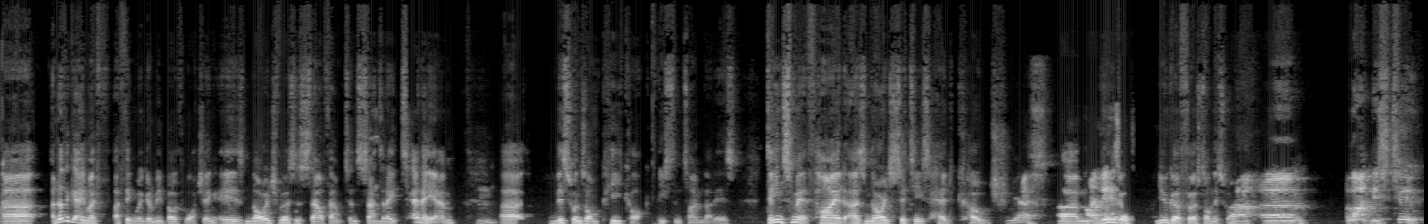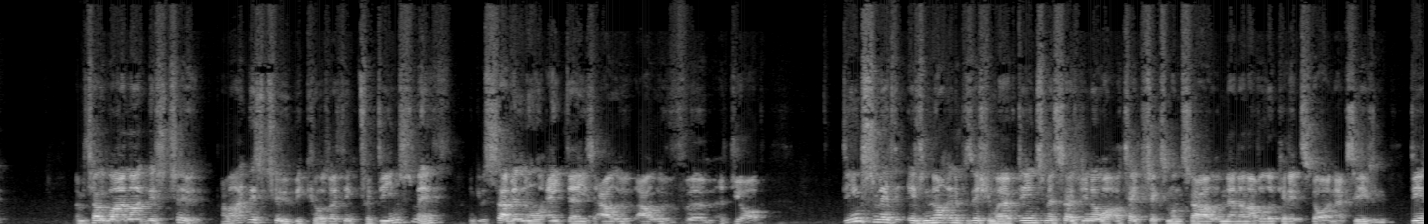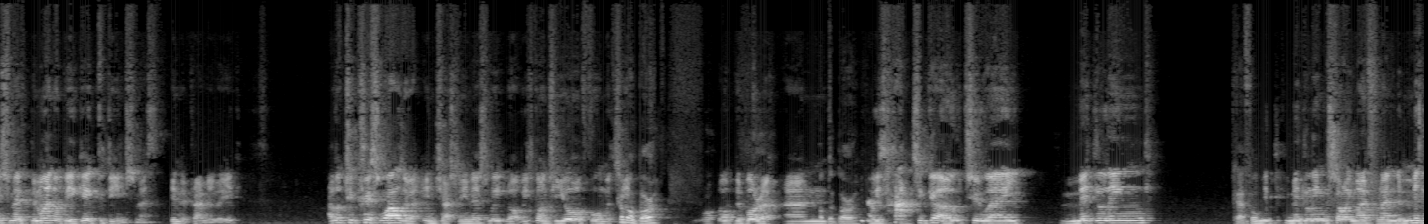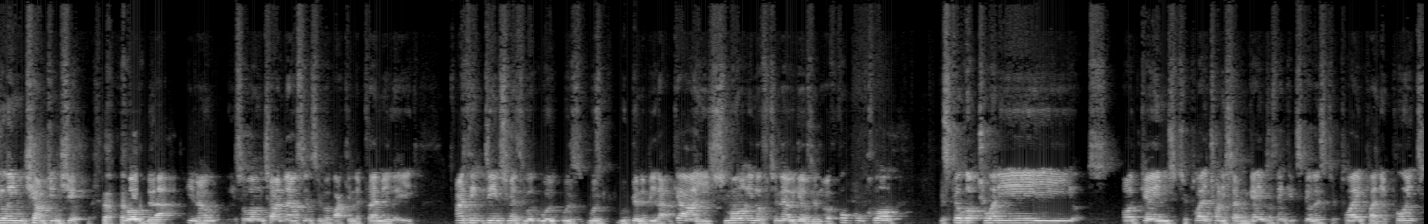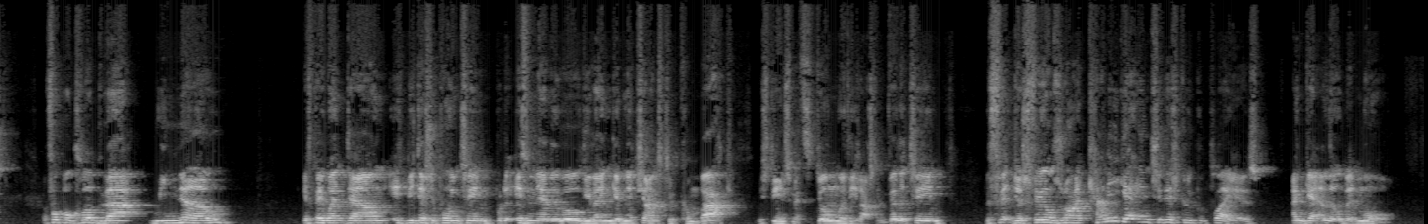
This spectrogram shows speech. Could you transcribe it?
Uh, another game I, I think we're going to be both watching is Norwich versus Southampton, Saturday, 10 a.m. Mm. Uh, this one's on Peacock, Eastern Time, that is. Dean Smith hired as Norwich City's head coach. Yes. Um, Like you, go, you go first on this one. Uh, um, I like this too. Let me tell you why I like this too. I like this too because I think for Dean Smith, I think it was seven or eight days out of out of um, a job. Dean Smith is not in a position where if Dean Smith says, you know what, I'll take six months out and then I'll have a look at it starting next season. Dean Smith, there might not be a gig for Dean Smith in the Premier League. I looked at Chris Wilder, interestingly, this week, Rob. He's gone to your former team, Come on, Borough. up the borough, and Up the Borough. you know, he's had to go to a middling, Careful. mid, middling, sorry, my friend, a middling championship club that, you know, it's a long time now since we were back in the Premier League. I think Dean Smith w- w- was, was, was going to be that guy. He's smart enough to know he goes into a football club. He's still got 20 odd games to play, 27 games, I think it still is to play, plenty of points. A football club that we know if they went down, it'd be disappointing, but it isn't the end of the world. You're then given a chance to come back, which Dean Smith's done with his Aston Villa team. The fit just feels right. Can he get into this group of players and get a little bit more?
